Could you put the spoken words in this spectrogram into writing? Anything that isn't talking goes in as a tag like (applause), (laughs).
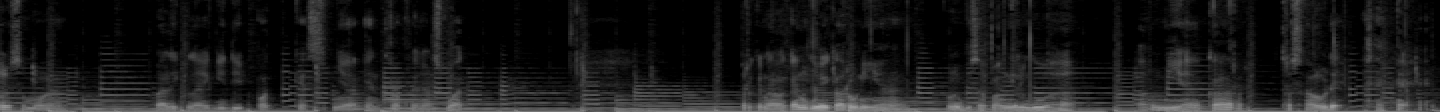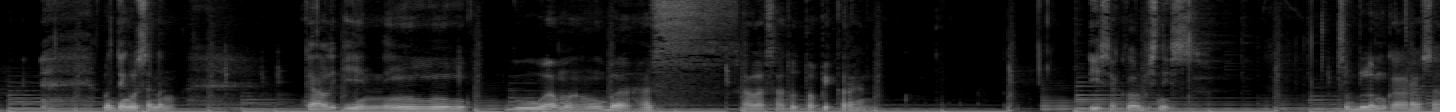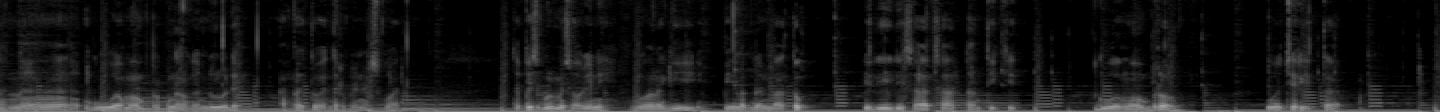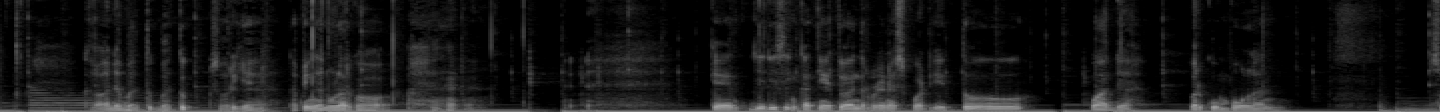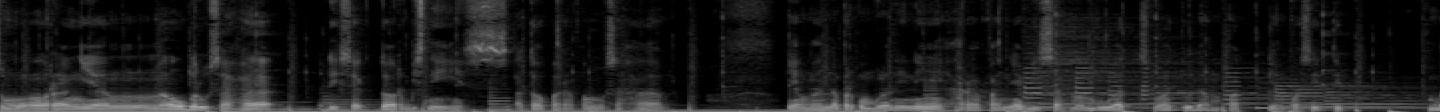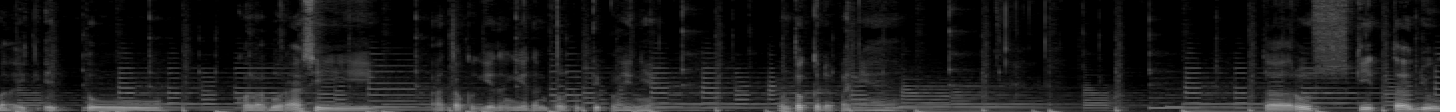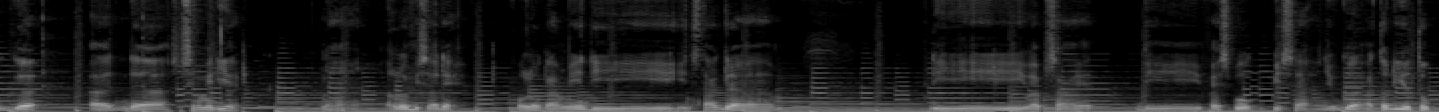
Halo semua, balik lagi di podcastnya Entrepreneur Squad. Perkenalkan gue Karunia, lo bisa panggil gue Karunia, Kar, terus selalu deh. (laughs) Penting lu seneng. Kali ini gue mau bahas salah satu topik keren di sektor bisnis sebelum ke arah sana gua mau perkenalkan dulu deh apa itu entrepreneur squad. Tapi sebelumnya sorry nih gua lagi pilek dan batuk. Jadi di saat-saat nanti gua ngobrol gua cerita kalau ada batuk-batuk sorry ya tapi nggak nular kok. (laughs) Oke, jadi singkatnya itu entrepreneur squad itu wadah berkumpulan semua orang yang mau berusaha di sektor bisnis atau para pengusaha. Yang mana perkumpulan ini harapannya bisa membuat suatu dampak yang positif. Baik itu kolaborasi atau kegiatan-kegiatan produktif lainnya untuk ke depannya. Terus kita juga ada sosial media. Nah lo bisa deh follow kami di Instagram di website di Facebook bisa juga atau di YouTube.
